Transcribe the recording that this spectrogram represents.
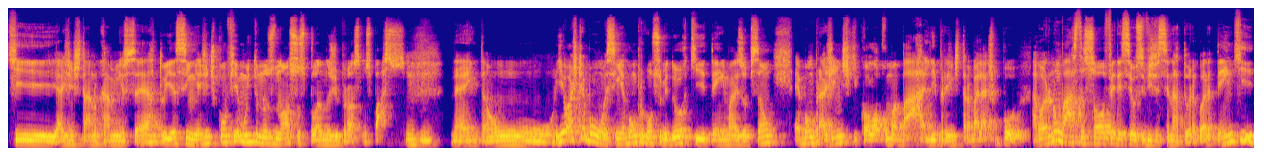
que a gente está no caminho certo e assim, a gente confia muito nos nossos planos de próximos passos. Uhum. Né? Então, e eu acho que é bom, assim, é bom para o consumidor que tem mais opção, é bom para gente que coloca uma barra ali pra gente trabalhar, tipo, pô, agora não basta só oferecer o serviço de assinatura, agora tem que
